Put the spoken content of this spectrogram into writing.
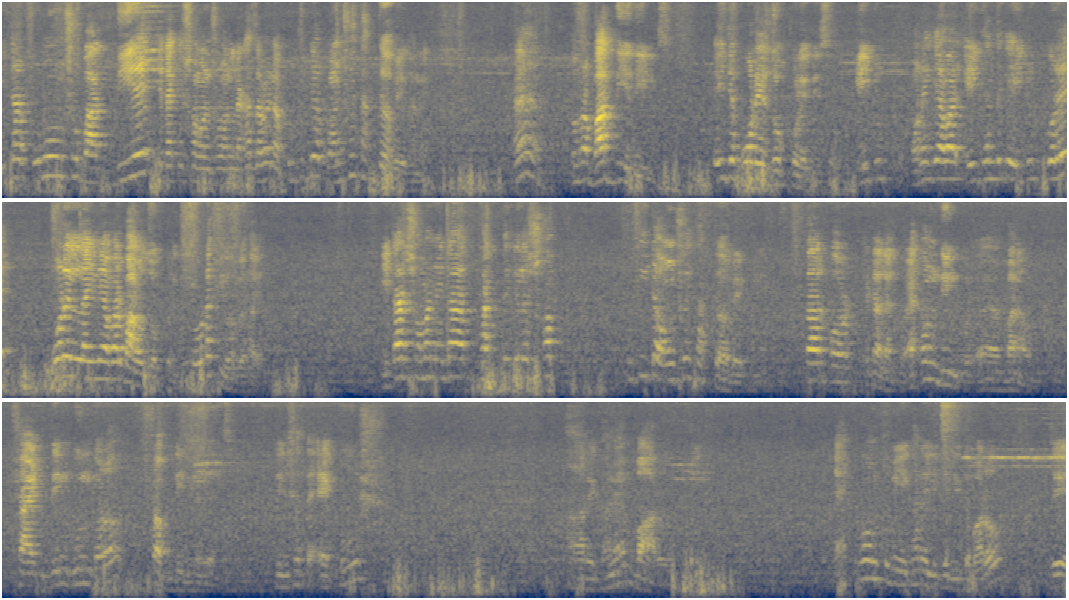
এটার কোনো অংশ বাদ দিয়ে এটাকে সমান সমান লেখা যাবে না। প্রতিটা অংশই থাকতে হবে এখানে। হ্যাঁ? তোমরা বাদ দিয়ে দিয়ে দিচ্ছ এইটা পরে যোগ করে দিছো এইটুক, অনেকে আবার এইখান থেকে এইটুক করে পরের লাইনে আবার বারো যোগ করে দিচ্ছে ওটা কীভাবে হয়? এটার সমান এটা থাকতে গেলে সব প্রতিটা অংশই থাকতে হবে এখানে। তারপর এটা লেখো, এখন দিন বানাও। ষাট দিন গুণ করো, সব দিন হয়ে যাচ্ছে। তিনশোতে একুশ, আর এখানে বারো। এখন তুমি এখানে লিখে দিতে পারো যে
